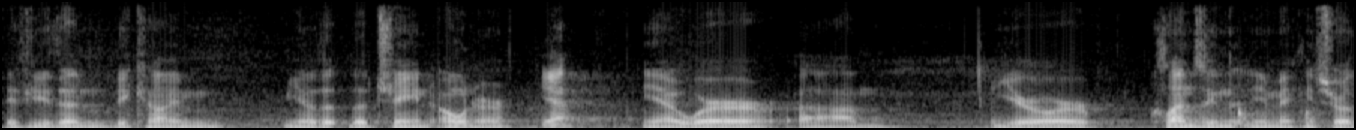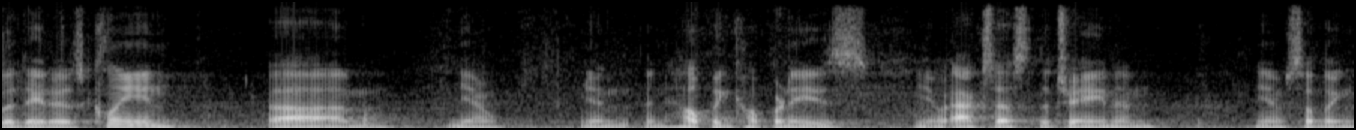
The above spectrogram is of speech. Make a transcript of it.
if you then become you know the, the chain owner, Yeah. you know where um, you're cleansing, you're making sure the data is clean, um, you know, and, and helping companies you know access the chain and you know something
